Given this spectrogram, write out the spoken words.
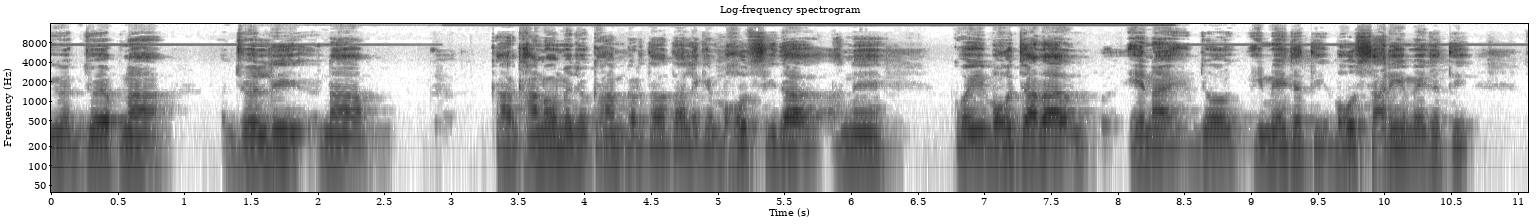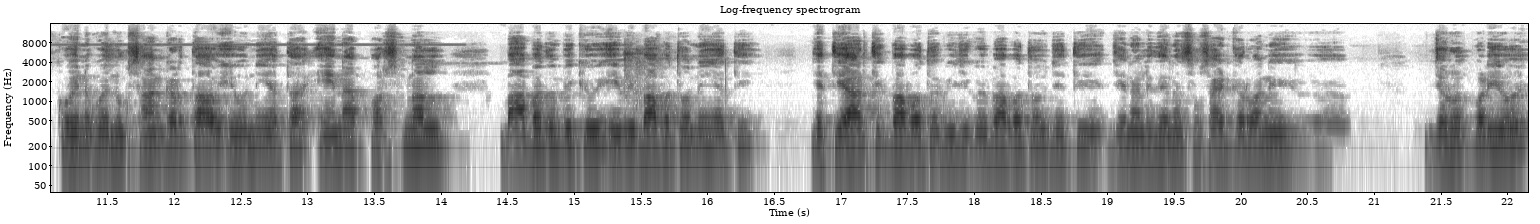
યુવક જો આપણા જ્વેલરીના કારખાનાઓમાં જો કામ કરતા હતા, લેકિન બહુ સીધા અને કોઈ બહુ ज़्यादा એના જો ઇમેજ હતી, બહુ સારી ઇમેજ હતી, કોઈને કોઈ નુકસાન કરતા હોય એવું નહીં હતા. એના પર્સનલ બાબતો બી કોઈ એવી બાબતો નહીં હતી, જેથી આર્થિક બાબતો, બીજી કોઈ બાબતો જેથી જેના લીધે એને સુસાઇડ કરવાની જરૂર પડી હોય.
